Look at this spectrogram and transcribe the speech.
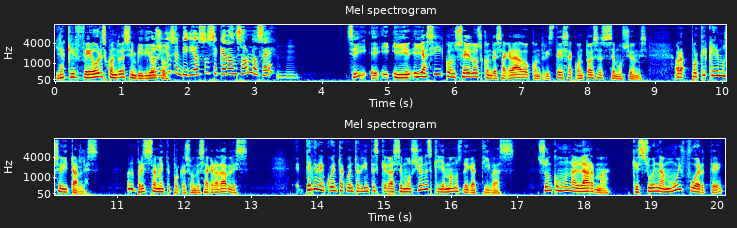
Mira qué feo eres cuando eres Los envidioso. niños envidiosos se quedan solos, ¿eh? Sí, y, así con celos, con desagrado, con tristeza, con todas esas emociones. Ahora, ¿por qué queremos evitarlas? Bueno, precisamente porque son desagradables. Eh, Tengan en cuenta, cuentavientes, que las emociones que llamamos negativas son como una alarma que suena muy fuerte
